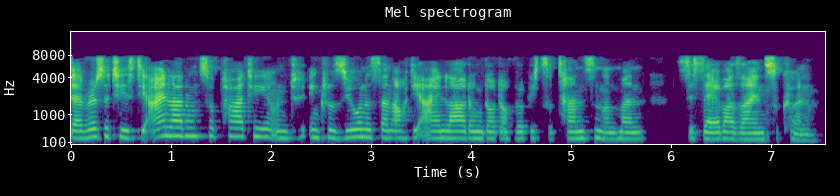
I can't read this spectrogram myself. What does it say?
Diversity ist die Einladung zur Party und Inklusion ist dann auch die Einladung, dort auch wirklich zu tanzen und man sich selber sein zu können.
